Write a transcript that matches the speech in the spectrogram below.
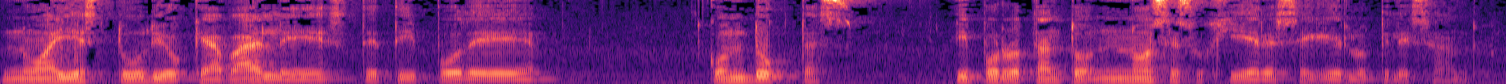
No hay estudio que avale este tipo de conductas y por lo tanto no se sugiere seguirlo utilizando.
